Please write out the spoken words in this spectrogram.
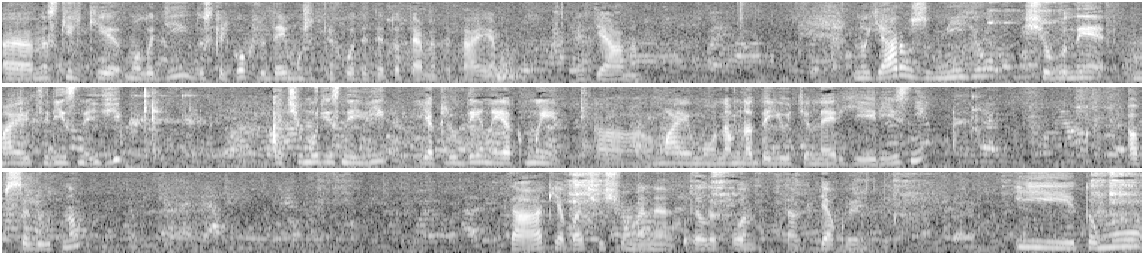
Е, наскільки молоді, до скількох людей можуть приходити тотеми, питає е, Діана. Ну я розумію, що вони мають різний вік. Чому різний вік? Як людини, як ми е, маємо, нам надають енергії різні. Абсолютно. Так, я бачу, що в мене телефон. Так, дякую. І тому,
